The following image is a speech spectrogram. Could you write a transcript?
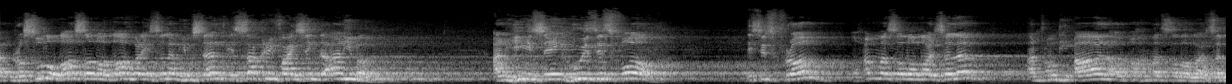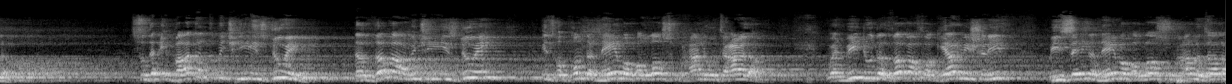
that Rasulullah sallallahu himself is sacrificing the animal. And he is saying, who is this for? This is from Muhammad sallallahu wasallam and from the al of Muhammad sallallahu wasallam. So the ibadat which he is doing, the dhabah which he is doing, is upon the name of Allah subhanahu wa ta'ala. When we do the dhabah for Gyarvi Sharif, we say the name of Allah subhanahu wa ta'ala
